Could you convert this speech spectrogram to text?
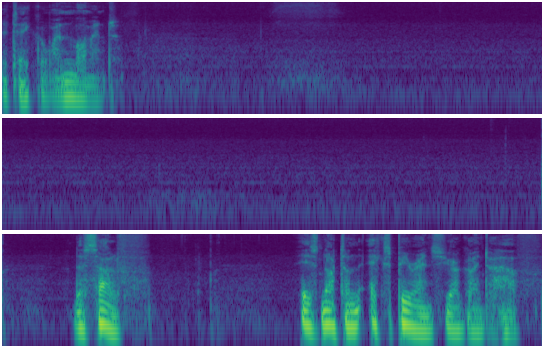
I take one moment. The self is not an experience you are going to have.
